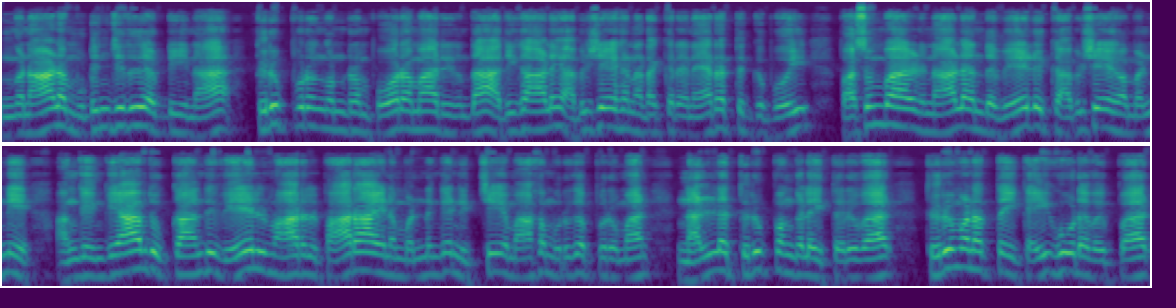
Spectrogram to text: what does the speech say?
உங்களால் முடிஞ்சது அப்படின்னா திருப்புறங்குன்றம் போற மாதிரி இருந்தால் அதிகாலை அபிஷேகம் நடக்கிற நேரத்துக்கு போய், பசும்பாலினால் அந்த வேலுக்கு அபிஷேகம் பண்ணி, அங்க எங்கேயாவது உட்கார்ந்து வேல் மாறல் பாராயணம் பண்ணுங்க. நிச்சயமாக முருகப்பெருமான் நல்ல திருப்பங்களை தருவார். திருமணத்தை கைகூட வைப்பார்.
